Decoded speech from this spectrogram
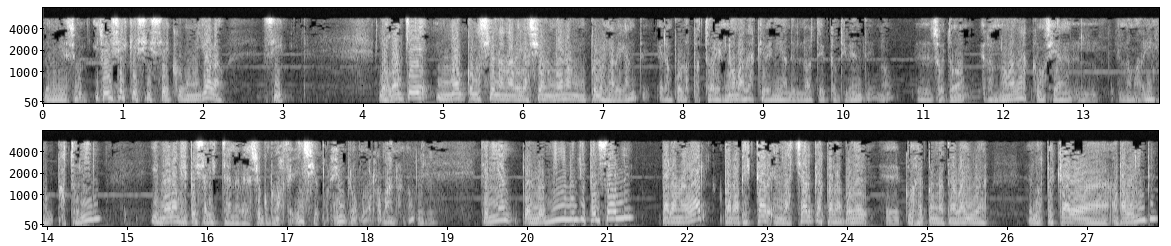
denominación. Y tú dices que si se comunicaban, sí. Los guanches no conocían la navegación, no eran pueblos navegantes, eran pueblos pastores nómadas que venían del norte del continente, ¿no? Eh, sobre todo eran nómadas, conocían el, el nomadismo pastoril y no eran especialistas en navegación como los fenicios, por ejemplo, como los romanos, ¿no? Tenían pues lo mínimo indispensable para nadar, para pescar en las charcas, para poder eh, coger con la tabaiba eh, los pescados a, a palo limpio,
